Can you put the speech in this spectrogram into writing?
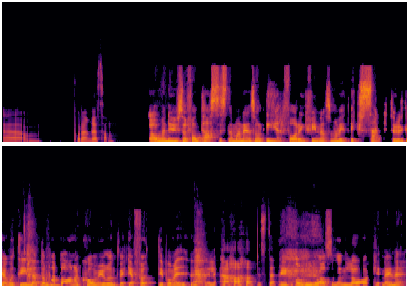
eh, på den resan. Ja, men det är ju så fantastiskt när man är en sån erfaren kvinna så man vet exakt hur det ska gå till. Att de här barnen kommer ju runt vecka 40 på mig. Eller, Ja, det. det kommer ju vara som en lag. Nej, nej.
